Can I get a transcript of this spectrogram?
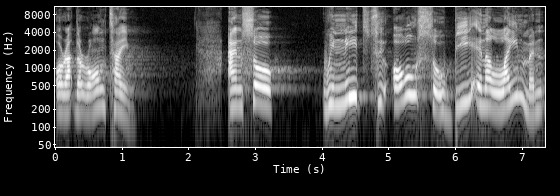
or at the wrong time. And so we need to also be in alignment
